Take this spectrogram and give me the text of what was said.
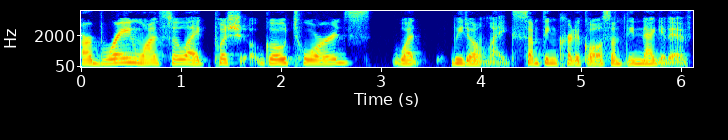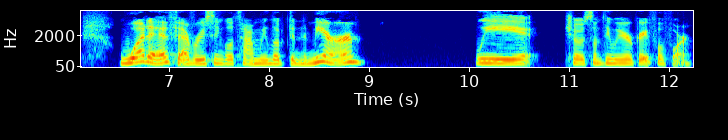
our brain wants to like push go towards what we don't like, something critical, something negative. What if every single time we looked in the mirror, we chose something we were grateful for,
